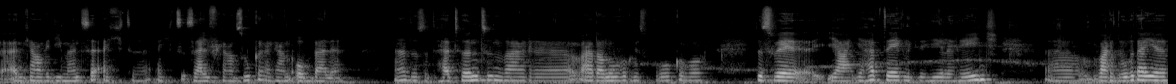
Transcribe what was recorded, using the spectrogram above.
en gaan we die mensen echt, echt zelf gaan zoeken en gaan opbellen. Dus het headhunten waar, waar dan over gesproken wordt. Dus wij, ja, je hebt eigenlijk de hele range, waardoor dat je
